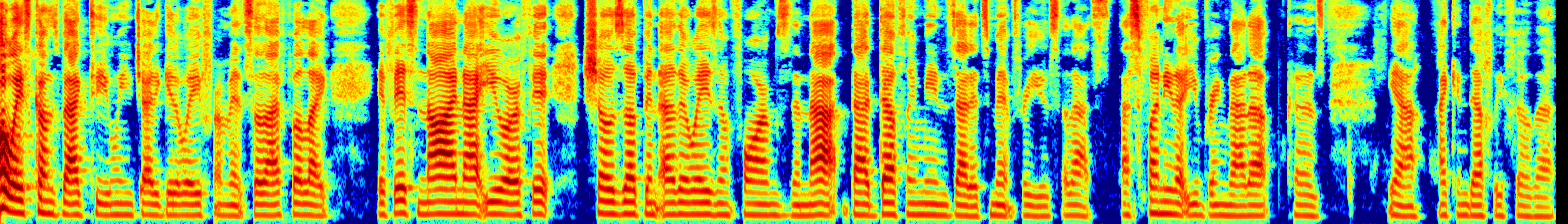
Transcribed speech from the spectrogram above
always comes back to you when you try to get away from it. So I feel like if it's not not you or if it shows up in other ways and forms, then that that definitely means that it's meant for you. So that's that's funny that you bring that up because yeah, I can definitely feel that.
